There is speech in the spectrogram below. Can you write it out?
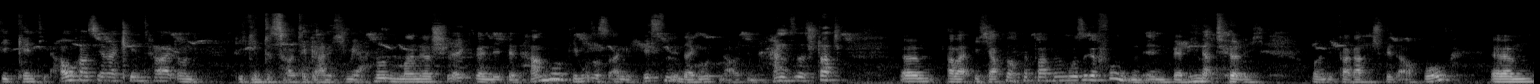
sie kennt die auch aus ihrer Kindheit und die gibt es heute gar nicht mehr. Nun, meine Schwägerin lebt in Hamburg, die muss es eigentlich wissen, in der guten alten Hansestadt. Ähm, aber ich habe noch eine Pampelmuse gefunden, in Berlin natürlich. Und ich verrate später auch wo. Ähm,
